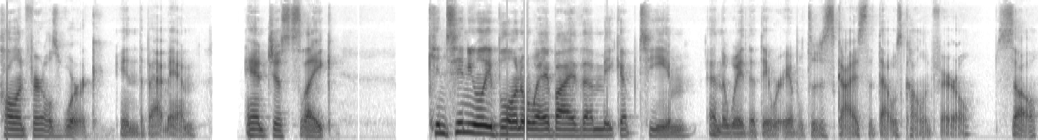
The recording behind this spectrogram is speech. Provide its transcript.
Colin Farrell's work in the Batman and just like continually blown away by the makeup team and the way that they were able to disguise that that was Colin Farrell. So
